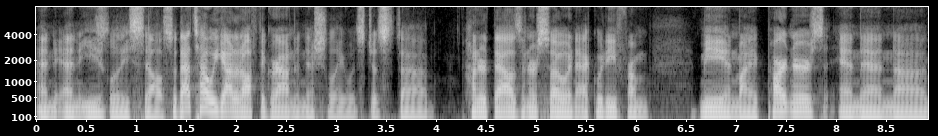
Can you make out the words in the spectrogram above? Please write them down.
and and easily sell. So that's how we got it off the ground initially. It was just uh, hundred thousand or so in equity from me and my partners, and then uh,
